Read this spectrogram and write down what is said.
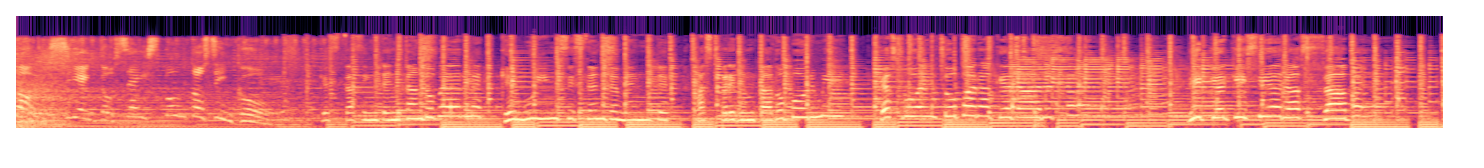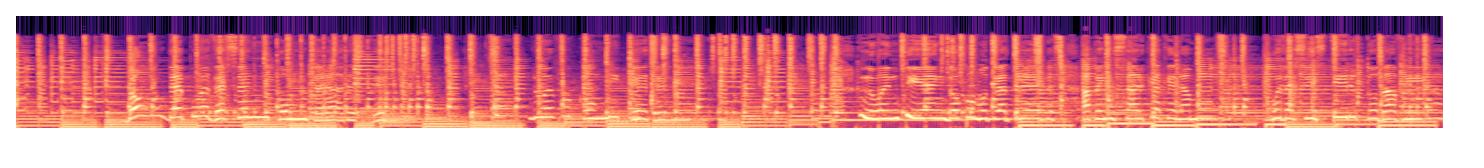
Sol 106.5. Que estás intentando verme, que muy insistentemente has preguntado por mí, que has vuelto para quedarte y que quisieras saber dónde puedes encontrarte nuevo con mi querer. No entiendo cómo te atreves a pensar que aquel amor pueda existir todavía.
